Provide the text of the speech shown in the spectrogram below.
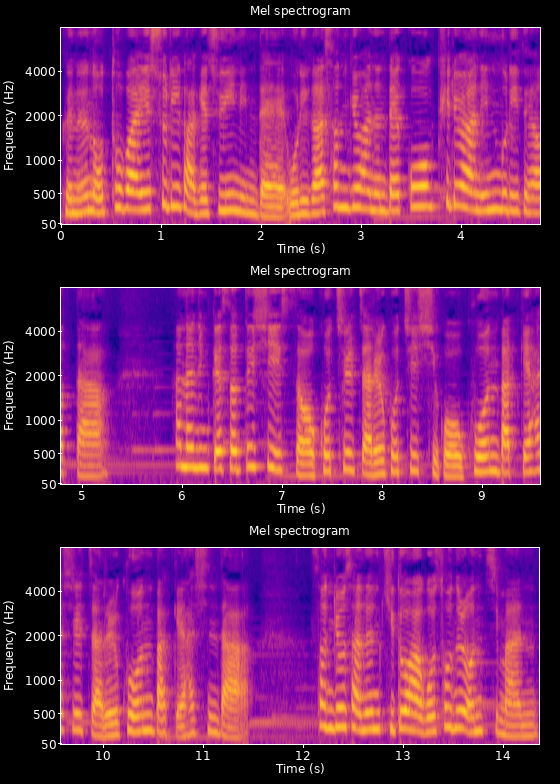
그는 오토바이 수리가게 주인인데 우리가 선교하는데 꼭 필요한 인물이 되었다. 하나님께서 뜻이 있어 고칠 자를 고치시고 구원받게 하실 자를 구원받게 하신다. 선교사는 기도하고 손을 얹지만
